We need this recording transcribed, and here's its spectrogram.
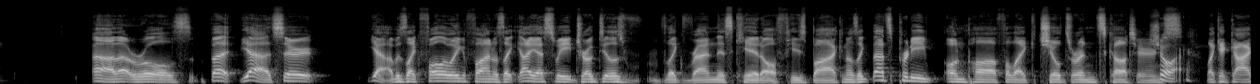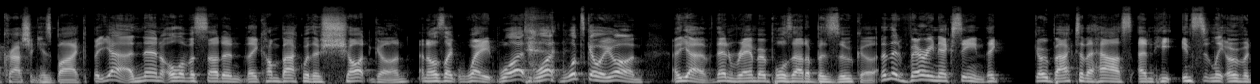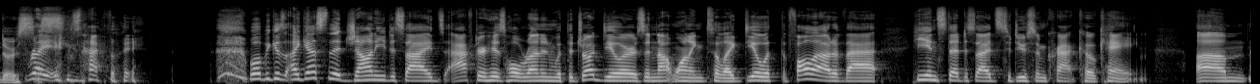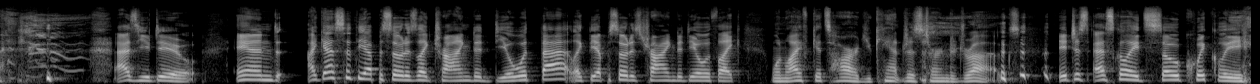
Ah, that rules. But yeah, so yeah, I was like following fine. I was like, oh yeah, sweet. Drug dealers like ran this kid off his bike, and I was like, that's pretty on par for like children's cartoons. Sure. Like a guy crashing his bike. But yeah, and then all of a sudden they come back with a shotgun, and I was like, wait, what? What? What's going on? And yeah, then Rambo pulls out a bazooka. Then the very next scene, they go back to the house, and he instantly overdoses. Right, exactly. Well, because I guess that Johnny decides after his whole run in with the drug dealers and not wanting to like deal with the fallout of that, he instead decides to do some crack cocaine. Um, as you do. And I guess that the episode is like trying to deal with that. Like the episode is trying to deal with like when life gets hard, you can't just turn to drugs. it just escalates so quickly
